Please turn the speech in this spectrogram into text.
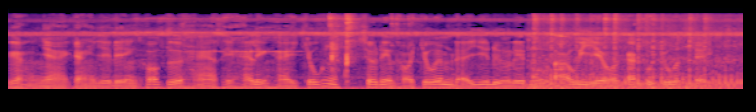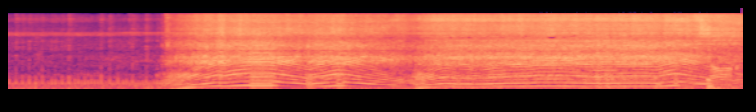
gần nhà, gần dây điện, khó cưa hạ thì hãy liên hệ chú nha. Số điện thoại chú em để dưới đường link mô tả video các cô chú anh chị to nè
